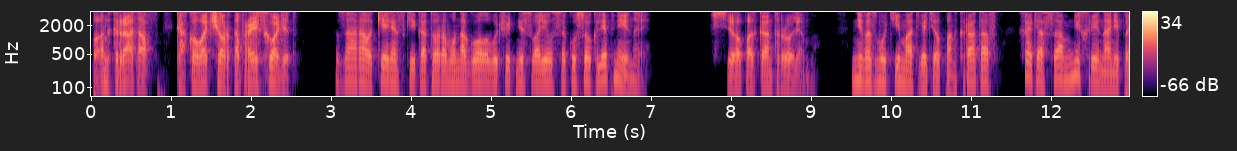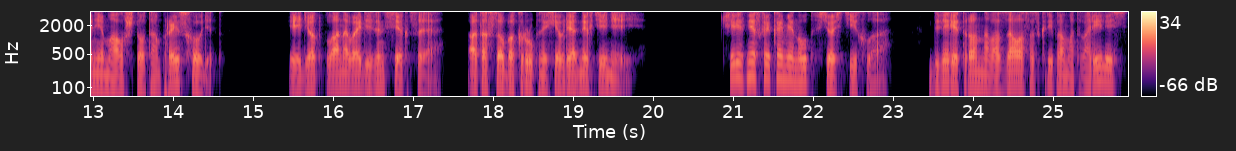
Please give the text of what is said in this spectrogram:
«Панкратов! Какого черта происходит?» Заорал Керенский, которому на голову чуть не свалился кусок лепнины. «Все под контролем», – невозмутимо ответил Панкратов, хотя сам ни хрена не понимал, что там происходит. «Идет плановая дезинсекция от особо крупных и вредных теней. Через несколько минут все стихло. Двери тронного зала со скрипом отворились,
